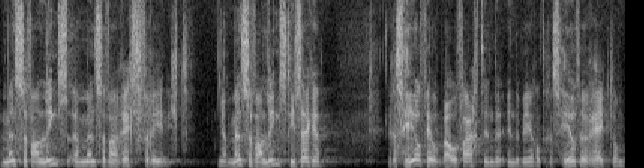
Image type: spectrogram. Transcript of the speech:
mensen van links en mensen van rechts verenigt. Ja, mensen van links die zeggen er is heel veel welvaart in de, in de wereld, er is heel veel rijkdom,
